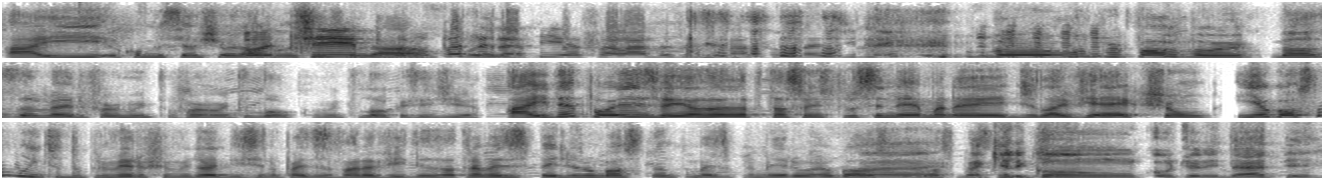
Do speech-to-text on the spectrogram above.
Aí eu comecei a chorar, Ô, comecei a Tito, chorar. vamos pra foi- terapia falar da Disney. Vamos, por favor. Nossa, velho, foi muito, foi muito louco, muito louco esse dia. Aí depois veio as adaptações pro cinema, né, de live action. E eu gosto muito do primeiro filme do Alice no País das Maravilhas. Através do espelho eu não gosto tanto, mas o primeiro eu gosto, eu Ah, gosto bastante. aquele com, com o Johnny Depp?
